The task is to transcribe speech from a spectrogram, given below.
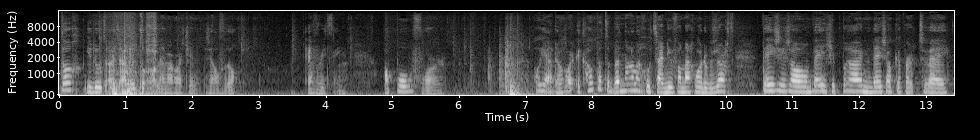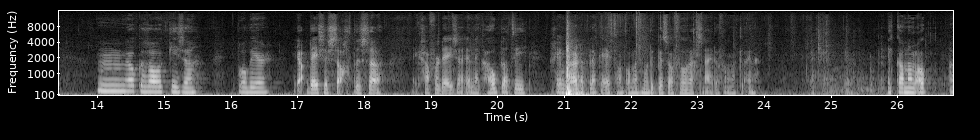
toch? Je doet uiteindelijk toch alleen maar wat je zelf wil. Everything. Appel voor. Oh ja, ik hoop dat de bananen goed zijn die vandaag worden bezorgd. Deze is al een beetje bruin en deze ook. Ik heb er twee. Hmm, welke zal ik kiezen? Ik probeer. Ja, deze is zacht. Dus uh, ik ga voor deze. En ik hoop dat hij geen bruine plekken heeft. Want anders moet ik best wel veel wegsnijden voor mijn kleine. Ik kan hem ook. Uh,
